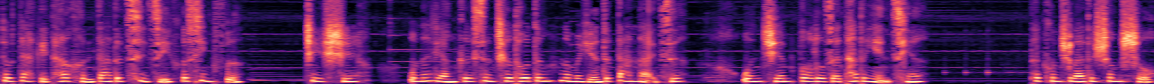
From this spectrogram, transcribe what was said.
都带给他很大的刺激和兴奋。这时，我那两个像车头灯那么圆的大奶子，完全暴露在他的眼前。他空出来的双手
